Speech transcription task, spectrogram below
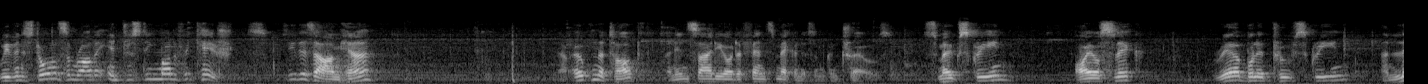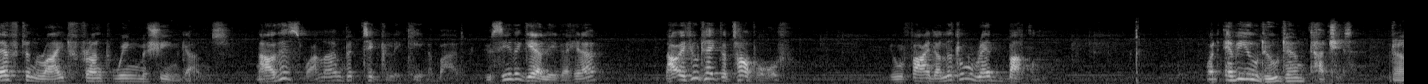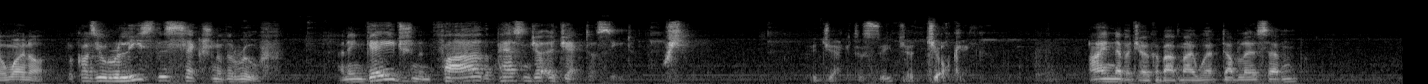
we've installed some rather interesting modifications. See this arm here? Now open the top and inside are your defense mechanism controls. Smoke screen, oil slick, rear bulletproof screen, and left and right front wing machine guns. Now this one I'm particularly keen about. You see the gear lever here? Now if you take the top off, you'll find a little red button. Whatever you do, don't touch it. No, why not? Because you'll release this section of the roof and engage and fire the passenger ejector seat. Whoosh. Ejector seat? You're joking. I never joke about my work, 007.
